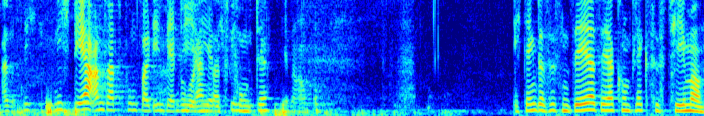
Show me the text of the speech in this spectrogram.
Also nicht, nicht der Ansatzpunkt, weil den werden wir die heute Ansatzpunkte. hier nicht finden. Genau. Ich denke, das ist ein sehr, sehr komplexes Thema.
